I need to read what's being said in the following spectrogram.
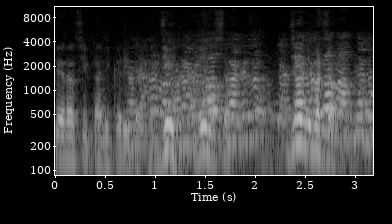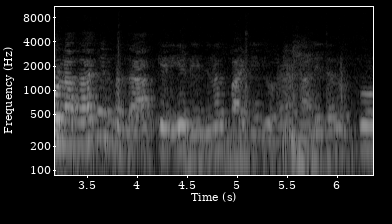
13 ਸੀਟਾਂ ਦੀ ਕਰੀ ਬੈਠੇ ਜੀ ਜੀ ਸਰ ਜੀ ਨਿਬਰ ਸਾਹਿਬ ਆਪਨੇ ਬੋਲਾ ਥਾ ਕਿ ਪੰਜਾਬ ਕੇ ਲਈ ਰੀਜਨਲ ਪਾਰਟੀ ਜੋ ਹੈ ਅਕਾਲੀ ਦਲ ਉਸको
